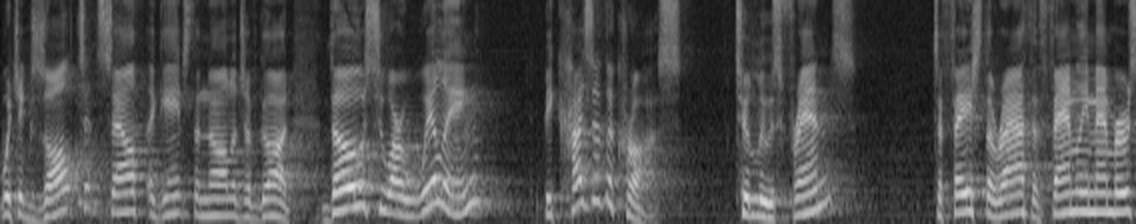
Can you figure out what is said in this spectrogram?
which exalts itself against the knowledge of God. Those who are willing, because of the cross, to lose friends to face the wrath of family members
